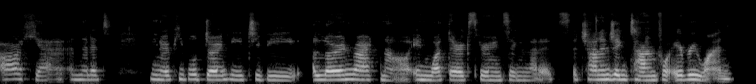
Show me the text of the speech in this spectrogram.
are here and that it's you know people don't need to be alone right now in what they're experiencing and that it's a challenging time for everyone.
